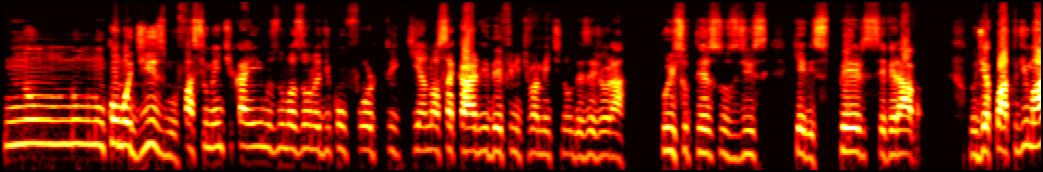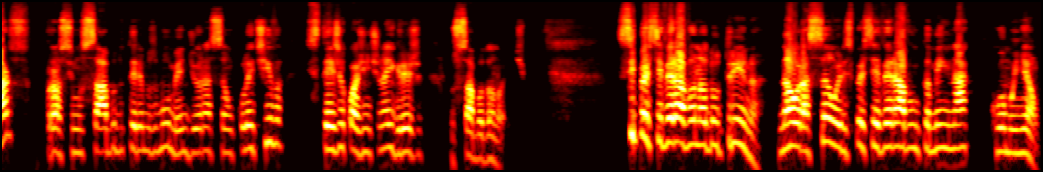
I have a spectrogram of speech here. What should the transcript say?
num, num, num, comodismo, facilmente caímos numa zona de conforto e que a nossa carne definitivamente não desejará. Por isso o texto nos diz que eles perseveravam. No dia 4 de março, próximo sábado, teremos um momento de oração coletiva. Esteja com a gente na igreja no sábado à noite. Se perseveravam na doutrina, na oração, eles perseveravam também na comunhão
